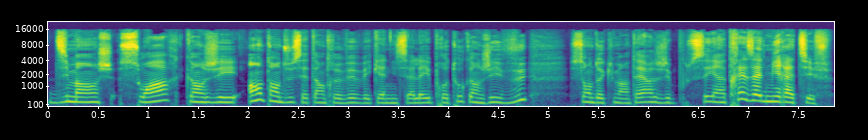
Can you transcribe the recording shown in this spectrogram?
dimanche soir. Quand j'ai entendu cette entrevue avec Annie Soleil Proto, quand j'ai vu son documentaire, j'ai poussé un très admiratif.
